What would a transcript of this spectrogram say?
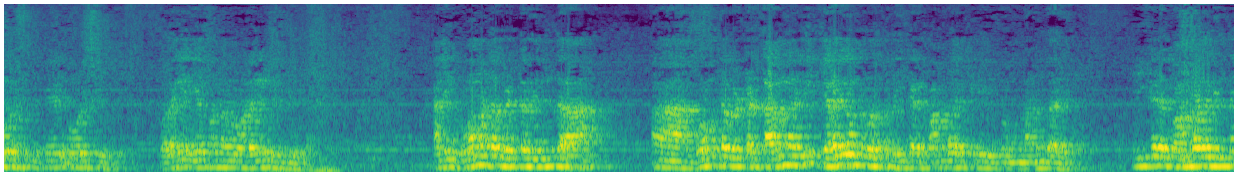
ಓಡಿಸಿದ್ರು ಓಡಿಸಿ. ಓಡಿಸಿದ್ರು ಒಳಗೆ ಅಯ್ಯಪ್ಪನವರು ಒಳಗೆ ಬಿದ್ದಿಲ್ಲ ಅಲ್ಲಿ ಗೋಮಟ ಬೆಟ್ಟದಿಂದ ಆ, ಗೋಮಟ ಬೆಟ್ಟ ಟರ್ನ್ ಅಲ್ಲಿ ಕೆಳಗೆ ಒಂದು ಬರ್ತದೆ ಈ ಕಡೆ ಪಾಂಬಳಕ್ಕೆ ಮಣ್ಣು ದಾರಿ. ಈ ಕಡೆ ಪಾಂಬಳದಿಂದ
